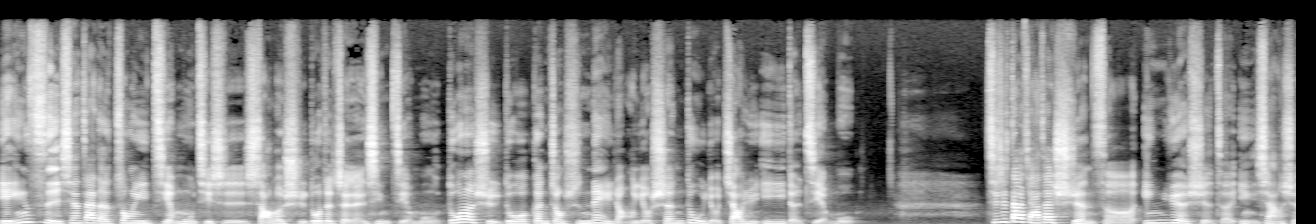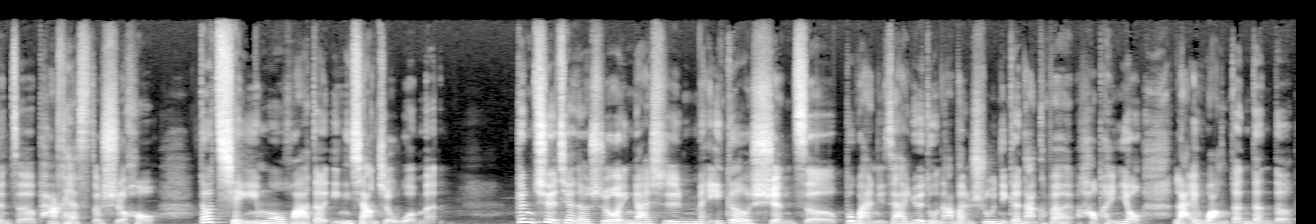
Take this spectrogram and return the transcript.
也因此，现在的综艺节目其实少了许多的整人性节目，多了许多更重视内容、有深度、有教育意义的节目。其实大家在选择音乐、选择影像、选择 podcast 的时候，都潜移默化的影响着我们。更确切的说，应该是每一个选择，不管你在阅读哪本书，你跟哪个朋好朋友来往等等的，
